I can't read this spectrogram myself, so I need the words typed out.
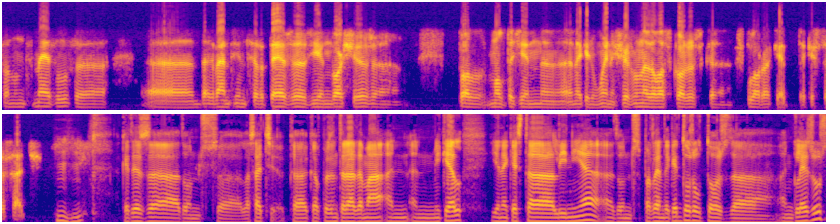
són uns mesos eh, eh, de grans incerteses i angoixes eh, per molta gent en aquell moment. Això és una de les coses que explora aquest, aquest assaig. Mm -hmm. Aquest és eh, doncs, eh, l'assaig que, que presentarà demà en, en Miquel i en aquesta línia eh, doncs, parlem d'aquests dos autors de, anglesos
